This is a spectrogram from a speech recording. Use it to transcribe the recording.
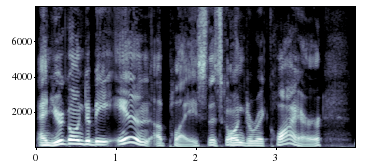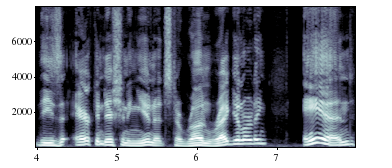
and you're going to be in a place that's going to require these air conditioning units to run regularly and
